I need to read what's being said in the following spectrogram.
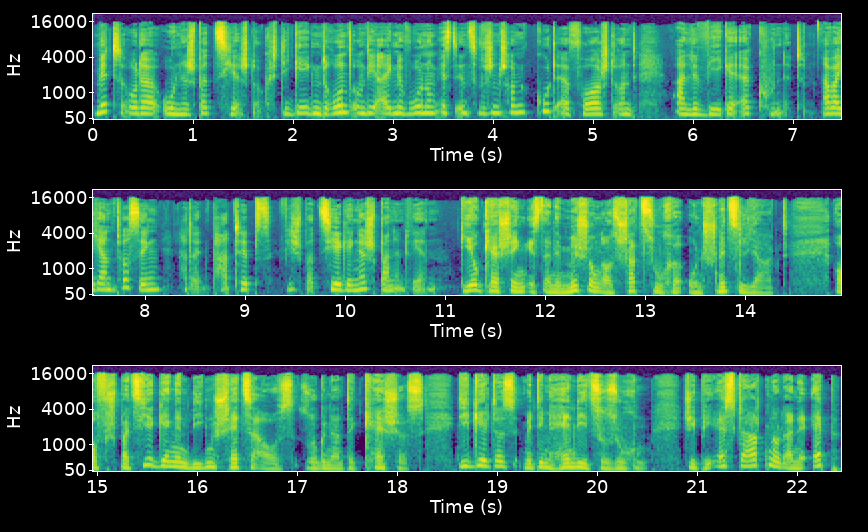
Mit oder ohne Spazierstock. Die Gegend rund um die eigene Wohnung ist inzwischen schon gut erforscht und alle Wege erkundet. Aber Jan Tussing hat ein paar Tipps, wie Spaziergänge spannend werden. Geocaching ist eine Mischung aus Schatzsuche und Schnitzeljagd. Auf Spaziergängen liegen Schätze aus, sogenannte Caches. Die gilt es mit dem Handy zu suchen. GPS-Daten und eine App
